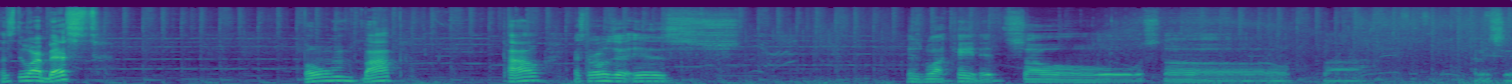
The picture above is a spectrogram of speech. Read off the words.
let's do our best boom, bop, pow. Estarossa is is blockaded, so uh, let me see.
